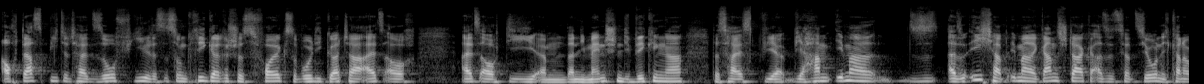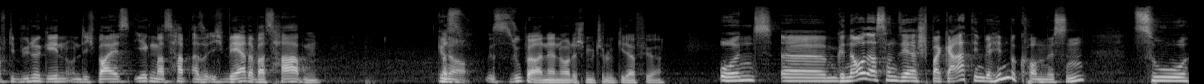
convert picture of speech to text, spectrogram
auch das bietet halt so viel. Das ist so ein kriegerisches Volk, sowohl die Götter als auch als auch die, ähm, dann die Menschen, die Wikinger. Das heißt, wir, wir haben immer, also ich habe immer ganz starke Assoziationen. Ich kann auf die Bühne gehen und ich weiß, irgendwas hab, also ich werde was haben. Genau. Das ist super an der nordischen Mythologie dafür. Und ähm, genau das ist dann der Spagat, den wir hinbekommen müssen, zu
